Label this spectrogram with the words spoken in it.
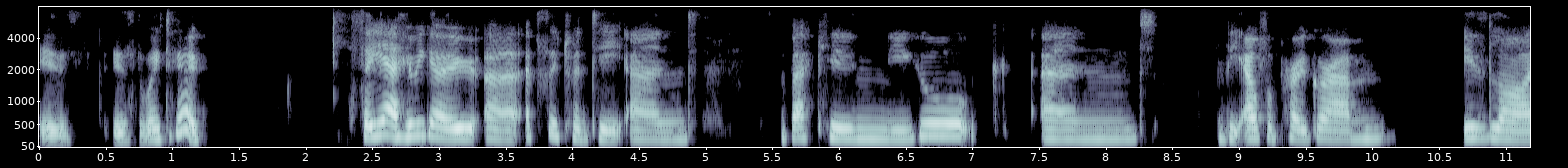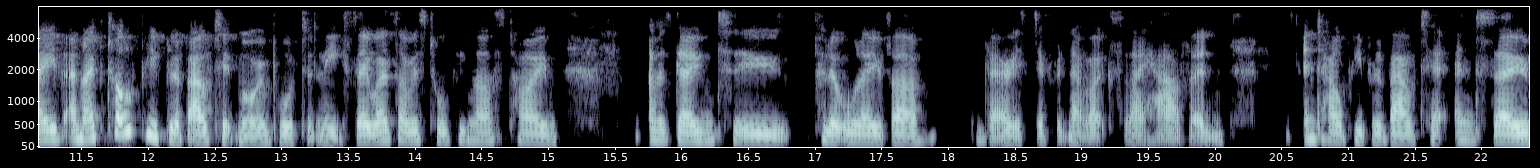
is is the way to go. So yeah, here we go, uh, episode 20, and back in New York, and the Alpha program is live, and I've told people about it more importantly. So as I was talking last time, I was going to put it all over various different networks that I have and and tell people about it. And so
